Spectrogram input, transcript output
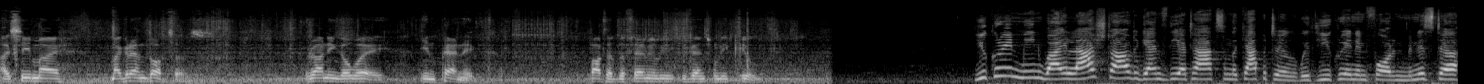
I see my my granddaughters running away in panic. Part of the family eventually killed. Ukraine, meanwhile, lashed out against the attacks on the capital, with Ukrainian foreign minister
